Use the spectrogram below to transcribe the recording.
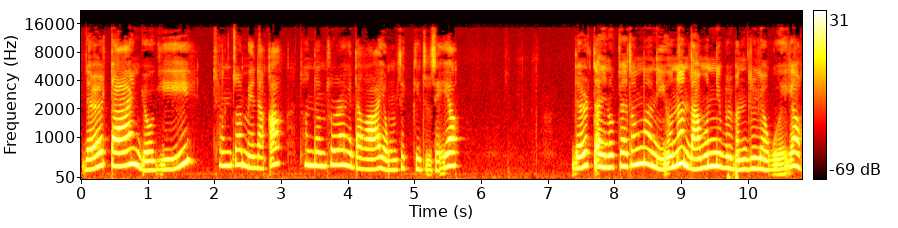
네, 일단 여기 천점에다가 천점 소량에다가 염색해 주세요. 네, 일단 이렇게 성난 이유는 나뭇잎을 만들려고 해요.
